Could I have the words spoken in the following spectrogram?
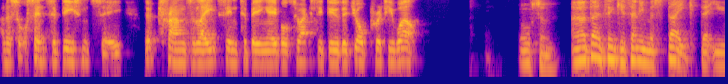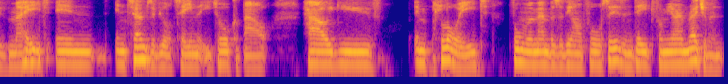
and a sort of sense of decency that translates into being able to actually do the job pretty well. Awesome and I don't think it's any mistake that you've made in in terms of your team that you talk about how you've employed former members of the armed forces, indeed from your own regiment.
